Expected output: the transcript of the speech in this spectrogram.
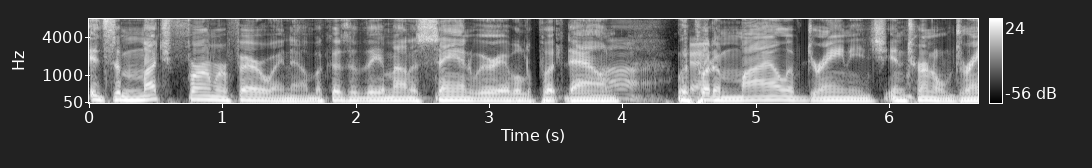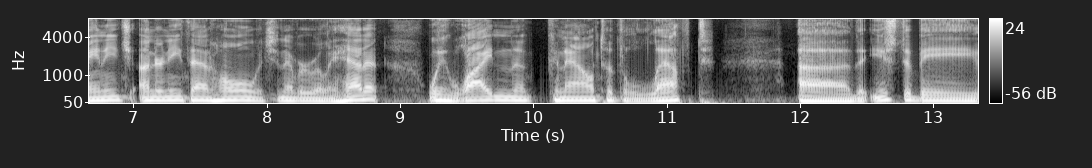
it's a much firmer fairway now because of the amount of sand we were able to put down. We okay. put a mile of drainage, internal drainage, underneath that hole, which never really had it. We widened the canal to the left. Uh, that used to be,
